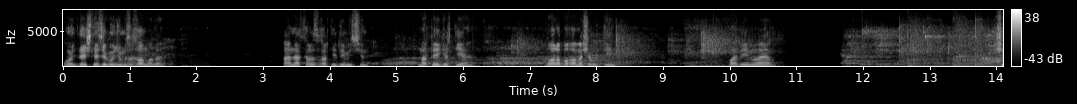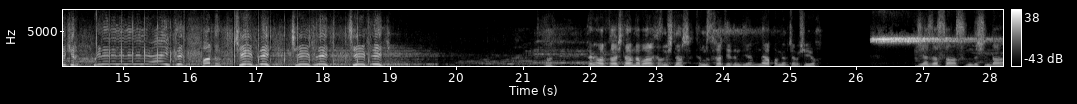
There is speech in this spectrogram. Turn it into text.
Oyun değiştirecek oyuncumuz kalmadı. Ben de kırmızı kart yediğim için Mbappé'ye girdi ya. Mola babama şavutti. Ayağım. Şükür. Pardon. Çiftlik. Çiftlik. Çiftlik. Arkadaşlarım da bana kızmışlar. Kırmızı kart yedim diye. Ne yapam yapacak bir şey yok. Ceza sahasının dışında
